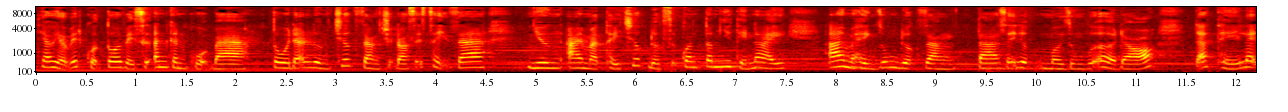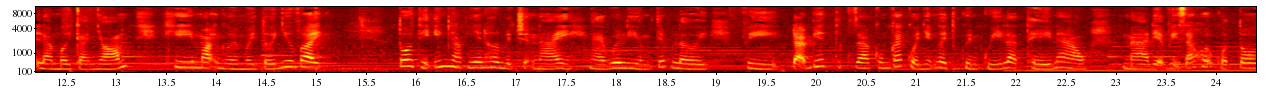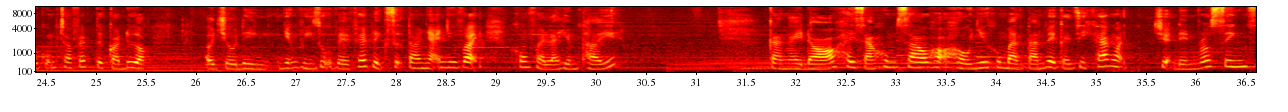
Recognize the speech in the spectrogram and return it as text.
Theo hiểu biết của tôi về sự ân cần của bà, tôi đã lường trước rằng chuyện đó sẽ xảy ra, nhưng ai mà thấy trước được sự quan tâm như thế này, ai mà hình dung được rằng ta sẽ được mời dùng bữa ở đó, đã thế lại là mời cả nhóm khi mọi người mới tới như vậy. Tôi thì ít ngạc nhiên hơn về chuyện này, ngài William tiếp lời, vì đã biết thực ra cung cách của những người quyền quý là thế nào mà địa vị xã hội của tôi cũng cho phép tôi có được. Ở triều đình, những ví dụ về phép lịch sự tao nhã như vậy không phải là hiếm thấy. Cả ngày đó hay sáng hôm sau họ hầu như không bàn tán về cái gì khác ngoại chuyện đến Rosings.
